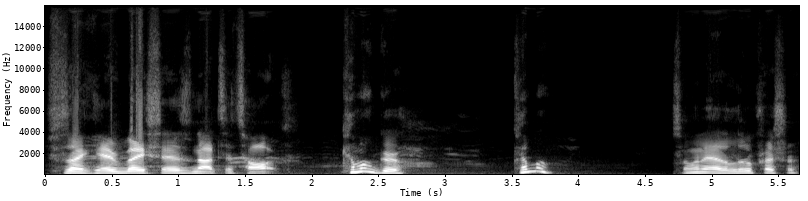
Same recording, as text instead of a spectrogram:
she's like everybody says not to talk Come on, girl. Come on. So I'm going to add a little pressure.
